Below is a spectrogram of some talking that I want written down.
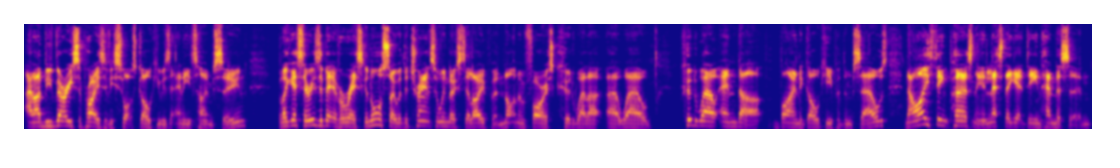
And I'd be very surprised if he swaps goalkeepers anytime soon. But I guess there is a bit of a risk. And also, with the transfer window still open, Nottingham Forest could well, uh, well could well end up buying a goalkeeper themselves. Now, I think personally, unless they get Dean Henderson,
